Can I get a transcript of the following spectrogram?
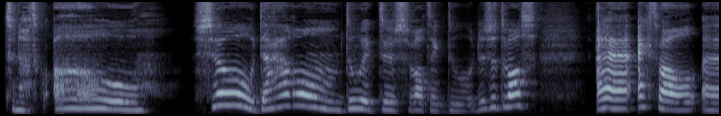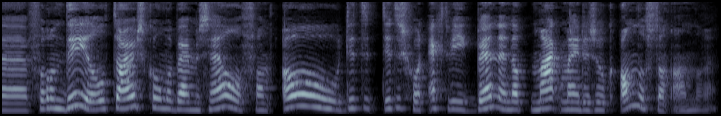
Toen dacht ik, oh, zo, daarom doe ik dus wat ik doe. Dus het was uh, echt wel uh, voor een deel thuiskomen bij mezelf. Van, oh, dit, dit is gewoon echt wie ik ben. En dat maakt mij dus ook anders dan anderen.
